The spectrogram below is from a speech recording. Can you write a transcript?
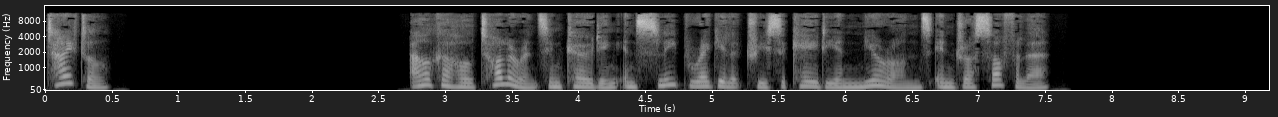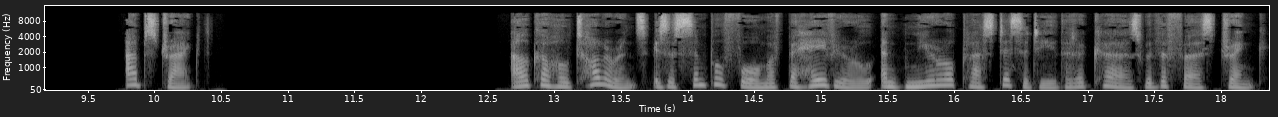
Title Alcohol tolerance encoding in sleep regulatory circadian neurons in Drosophila. Abstract Alcohol tolerance is a simple form of behavioral and neural plasticity that occurs with the first drink.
